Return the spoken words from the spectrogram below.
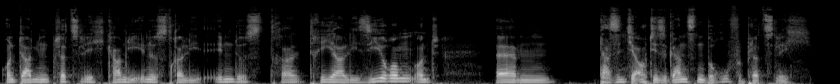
Und dann plötzlich kam die Industriali Industrialisierung und ähm, da sind ja auch diese ganzen Berufe plötzlich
